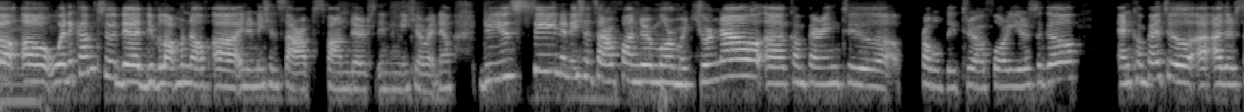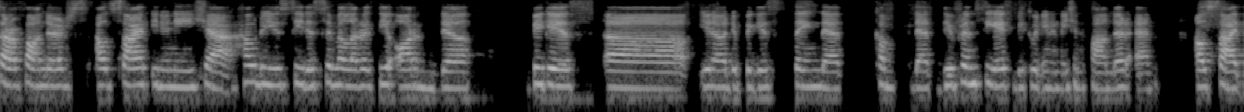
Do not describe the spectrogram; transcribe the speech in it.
So uh, when it comes to the development of uh, Indonesian startups founders in Indonesia right now, do you see Indonesian startup founder more mature now uh, comparing to uh, probably three or four years ago? And compared to uh, other startup founders outside Indonesia, how do you see the similarity or the biggest, uh, you know, the biggest thing that that differentiates between Indonesian founder and outside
